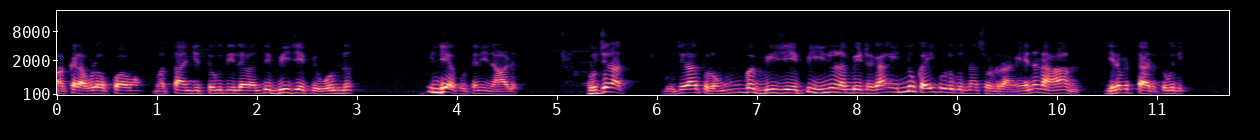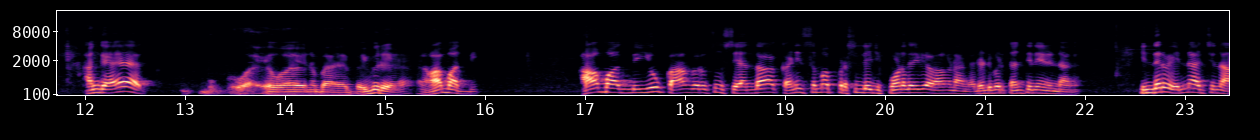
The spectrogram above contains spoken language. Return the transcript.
மக்கள் அவ்வளோ கோவம் மொத்தம் அஞ்சு தொகுதியில் வந்து பிஜேபி ஒன்று இந்தியா கூட்டணி நாலு. குஜராத் குஜராத் ரொம்ப பிஜேபி இன்னும் நம்பிட்டு இருக்காங்க இன்னும் கை கொடுக்குன்னு தான் சொல்கிறாங்க என்னென்னா இருபத்தாறு தொகுதி. அங்கே நம்ம இவர் ஆம் ஆத்மி ஆம் ஆத்மியும் காங்கிரஸும் சேர்ந்தா கணிசமாக பர்சன்டேஜ் போன தடவை வாங்கினாங்க. ரெண்டு பேரும் தனித்தனியே நின்னாங்க. இந்த தடவை என்ன ஆச்சுன்னா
